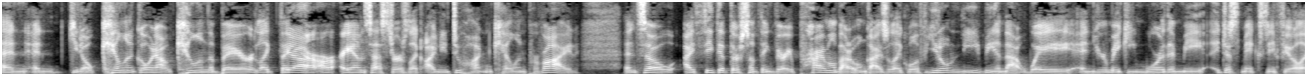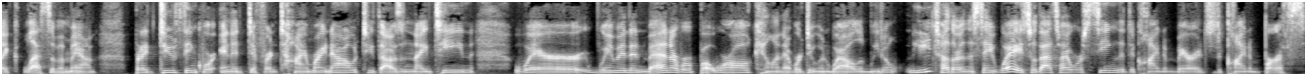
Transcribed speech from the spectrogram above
and, and, you know, killing, going out and killing the bear. Like the, Yeah. our, our ancestors, like, I need to hunt and kill and provide. And so I think that there's something very primal about it when guys are like, well, if you don't need me in that way and you're making more than me, it just makes me feel like less of a man. But I do think we're in a different time right now, 2019, where women and men are, but we're all killing it. We're doing well and we don't need each other in the same way. So that's why we're seeing the decline in marriage, decline in births,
